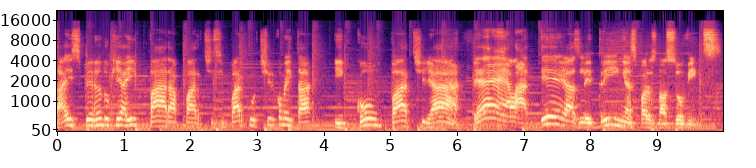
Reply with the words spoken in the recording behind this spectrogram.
Tá esperando o que aí para participar, curtir, comentar e compartilhar? Bela, dê as letrinhas para os nossos ouvintes.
